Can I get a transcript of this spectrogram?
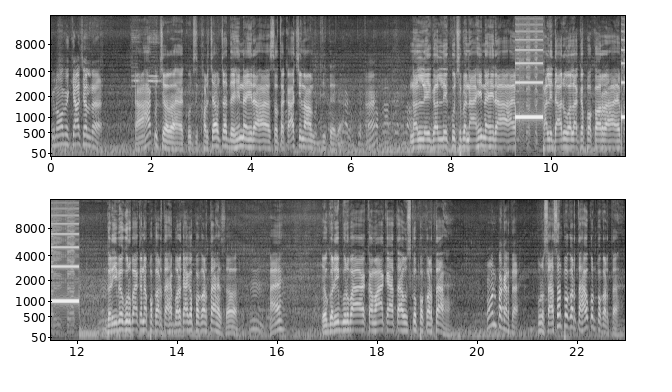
चुनाव में क्या चल रहा है? कहाँ कुछ चल रहा है? कुछ खर्चा उर्चा दे ही नहीं रहा है सो तो का चुनाव जीतेगा? नल्ली गली कुछ बना ही नहीं रहा है खाली दारू वाला के पकड़ रहा है गरीबे गुरबा के ना पकड़ता है बड़का के पकड़ता है सर हम्म, है? जो गरीब गुरबा कमा के आता है उसको पकड़ता है। कौन पकड़ता है? प्रशासन पकड़ता है वो कौन पकड़ता है?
